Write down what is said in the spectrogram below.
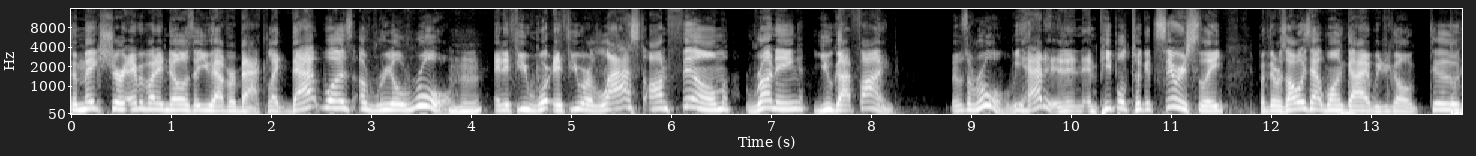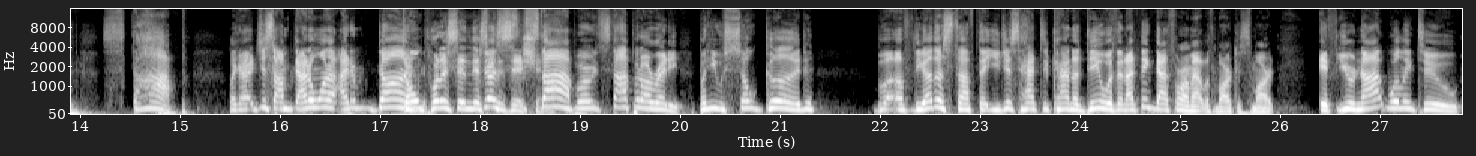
to make sure everybody knows that you have her back. Like that was a real rule. Mm-hmm. And if you were if you were last on film running, you got fined. It was a rule. We had it, and, and people took it seriously. But there was always that one guy we'd go, dude, stop. Like I just, I'm, I don't want to. I'm done. Don't put us in this Just position. Stop or stop it already. But he was so good, but of the other stuff that you just had to kind of deal with. And I think that's where I'm at with Marcus Smart. If you're not willing to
